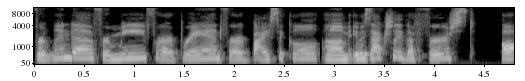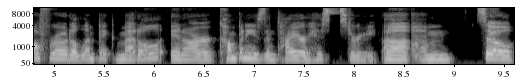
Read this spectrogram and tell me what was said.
for Linda, for me, for our brand, for our bicycle. Um, it was actually the first off-road Olympic medal in our company's entire history. Um, so,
